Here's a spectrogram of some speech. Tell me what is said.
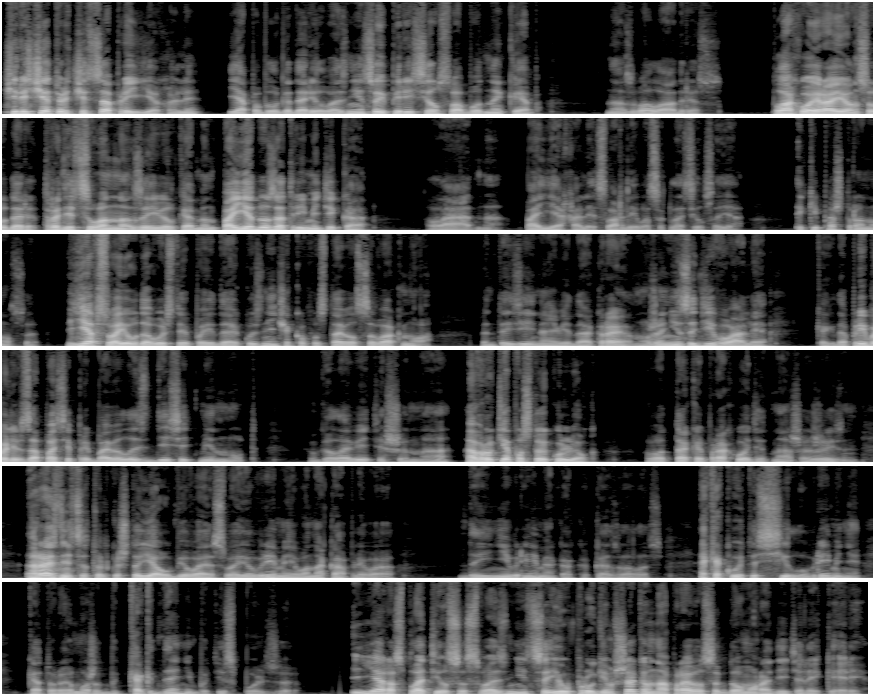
Через четверть часа приехали. Я поблагодарил возницу и пересел в свободный кэб — назвал адрес. «Плохой район, сударь», — традиционно заявил Кэбмен. «Поеду за три медика». «Ладно, поехали», — сварливо согласился я. Экипаж тронулся. Я в свое удовольствие, поедая кузнечиков, уставился в окно. Фэнтезийные виды окраин уже не задевали. Когда прибыли в запасе, прибавилось десять минут. В голове тишина, а в руке пустой кулек. Вот так и проходит наша жизнь. Разница только, что я, убивая свое время, его накапливаю. Да и не время, как оказалось, а какую-то силу времени, которую, может быть, когда-нибудь использую. И я расплатился с возницей и упругим шагом направился к дому родителей Керри.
